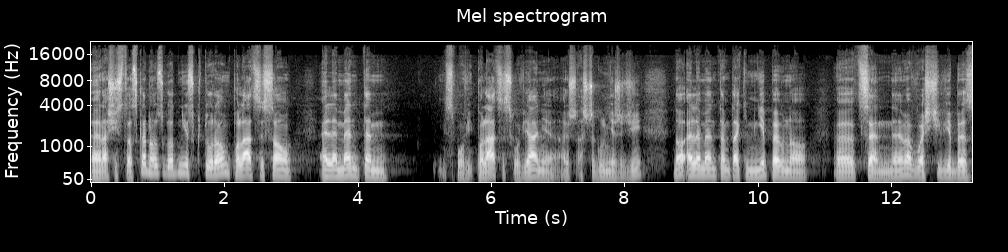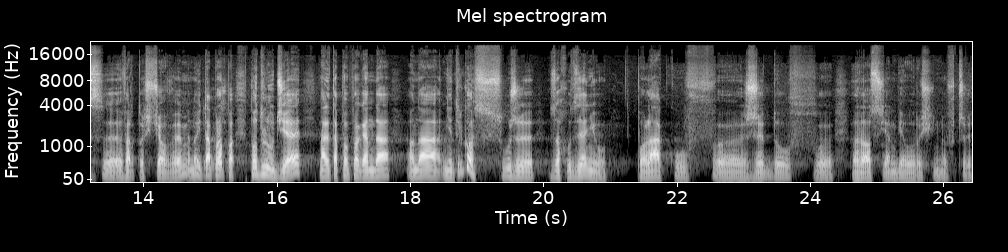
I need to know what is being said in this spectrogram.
e, rasistowska, no, zgodnie z którą Polacy są elementem Polacy, Słowianie, a, szczególnie Żydzi, no elementem takim niepełnocennym, a właściwie bezwartościowym. No i ta pro, po- podludzie, no ale ta propaganda, ona nie tylko służy zachudzeniu Polaków, e, Żydów, e, Rosjan, Białorusinów czy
